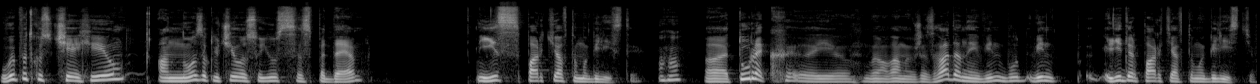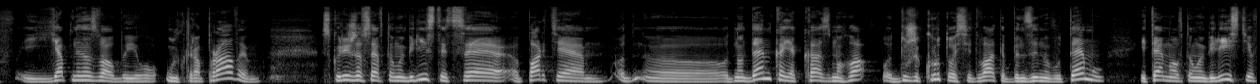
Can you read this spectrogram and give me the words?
У випадку з Чехією АНО заключило союз з СПД із партією автомобілісти. Угу. Турек, вами вже згаданий, він був він лідер партії автомобілістів. І я б не назвав би його ультраправим. Скоріше за все, автомобілісти це партія е, одноденка, яка змогла дуже круто осідлати бензинову тему і тему автомобілістів.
